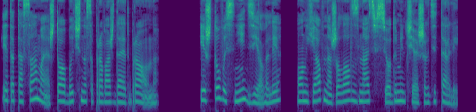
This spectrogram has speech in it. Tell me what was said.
Это та самая, что обычно сопровождает Брауна. И что вы с ней делали? Он явно желал знать все до мельчайших деталей.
